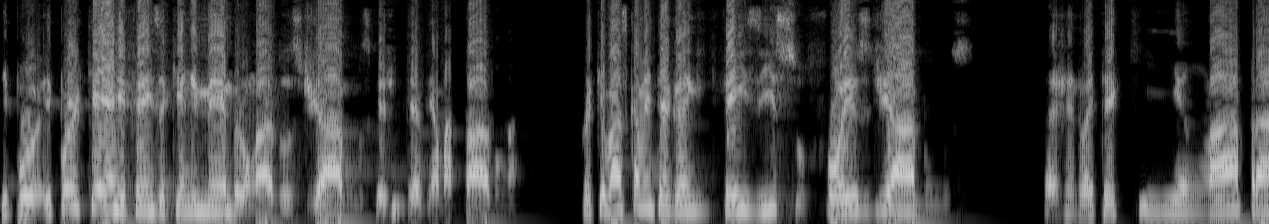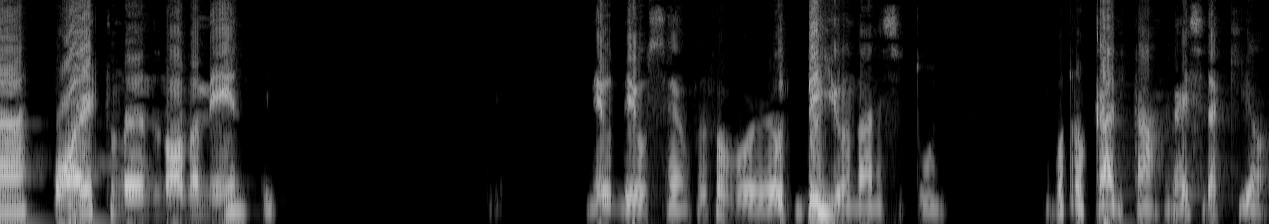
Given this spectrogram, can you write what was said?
E por, e por que a referência que eles lembram lá dos diabos que a gente havia matado lá? Porque basicamente a gangue que fez isso foi os diabos. A gente vai ter que ir lá pra Portland novamente. Meu Deus do céu, por favor, eu odeio andar nesse túnel. Vou trocar de carro, pegar esse daqui, ó.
